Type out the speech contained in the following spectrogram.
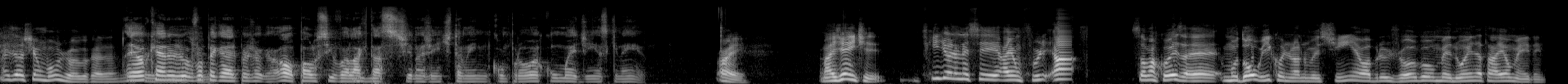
Mas eu achei um bom jogo, cara. Eu quero, eu vou pegar ele pra jogar. Ó, oh, o Paulo Silva lá que tá assistindo a gente também comprou com moedinhas que nem eu. Olha aí. Mas, gente, fiquem de olho nesse Iron Fury. Ah, só uma coisa, é, mudou o ícone lá no meu Steam, eu abri o jogo, o menu ainda tá Iron Maiden.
